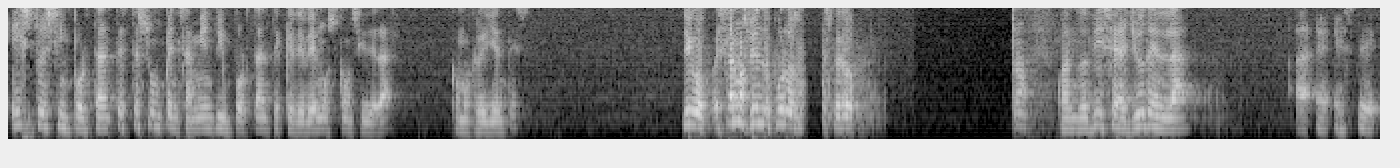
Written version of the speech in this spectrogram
¿esto es importante? ¿Este es un pensamiento importante que debemos considerar como creyentes? Digo, estamos viendo puros, pero no, cuando dice ayúdenla, este,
